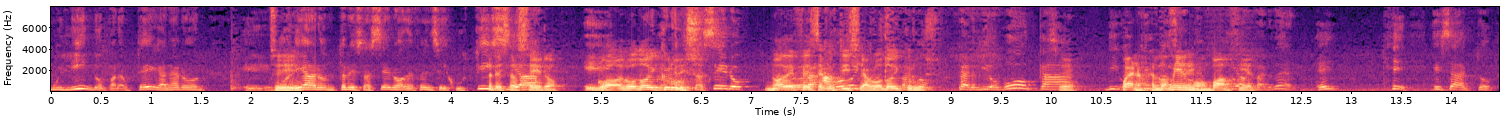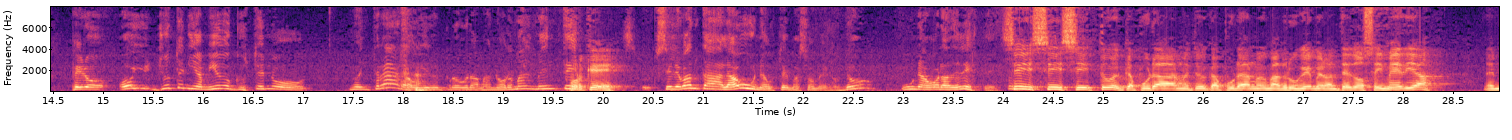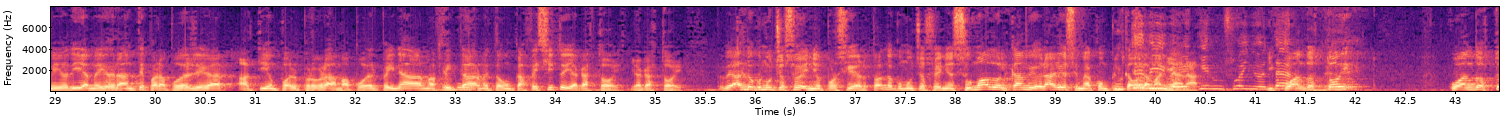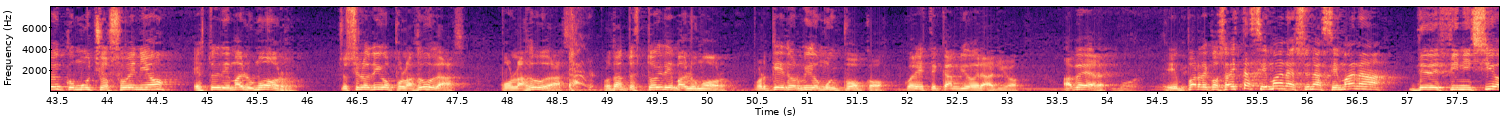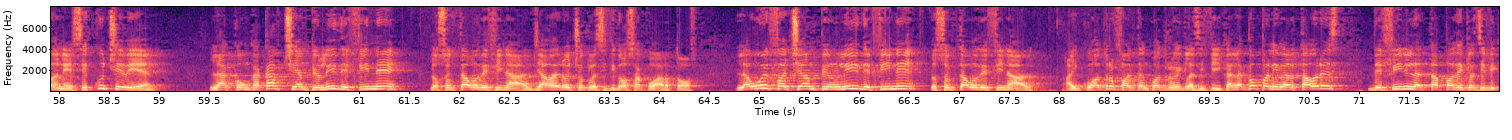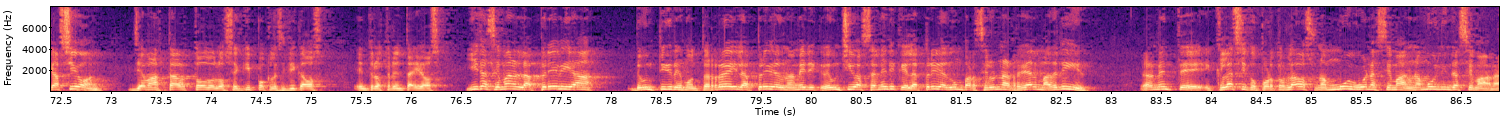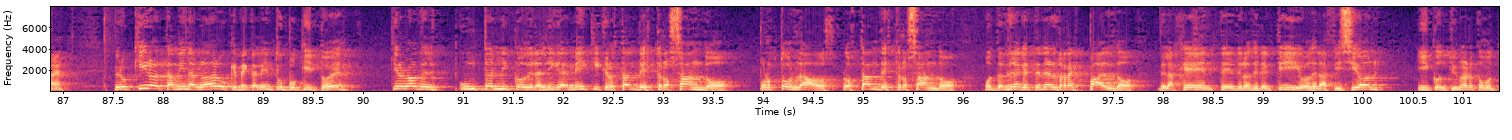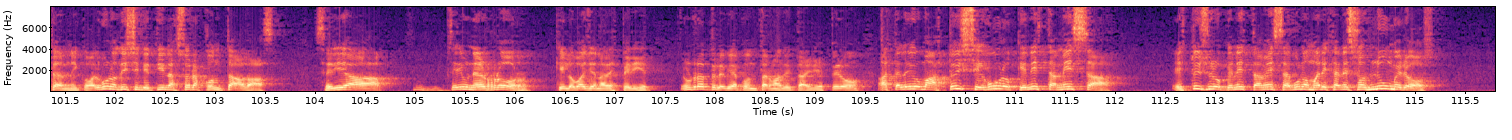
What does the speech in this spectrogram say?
muy lindo para usted, ganaron, eh, golearon 3 a 0 a Defensa y Justicia. 3 a 0. Eh, Godoy Cruz. 3 a 0. No a Defensa y Justicia, Godoy Cruz. Cruz. perdió Boca. Sí. Digo, Bueno, ¿qué es lo mismo, Banfield. perder, eh? Exacto. Pero hoy yo tenía miedo que usted no, no entrara hoy en el programa. Normalmente ¿Por qué? se levanta a la una usted más o menos, ¿no? Una hora del este. Sí, sí, sí, tuve que apurarme, tuve que apurarme, madrugué, me levanté 12 y media del mediodía, media hora antes, para poder llegar a tiempo al programa, poder peinarme, afeitarme, tomar un cafecito y acá estoy, y acá estoy. Ando con mucho sueño, por cierto, ando con mucho sueño. Sumado el cambio de horario se me ha complicado Usted la vive, mañana. tiene un sueño Y cuando estoy, ¿eh? cuando estoy con mucho sueño, estoy de mal humor. Yo se lo digo por las dudas, por las dudas. Por lo tanto, estoy de mal humor, porque he dormido muy poco con este cambio de horario. A ver, eh, un par de cosas. Esta semana es una semana de definiciones. Escuche bien. La CONCACAF Champions League define los octavos de final. Ya va a haber ocho clasificados a cuartos. La UEFA Champions League define los octavos de final. Hay cuatro, faltan cuatro que clasifican. La Copa Libertadores define la etapa de clasificación. Ya van a estar todos los equipos clasificados entre los 32. Y esta semana la previa de un Tigres Monterrey, la previa de un, América, de un Chivas América y la previa de un Barcelona Real Madrid. Realmente clásico por todos lados, una muy buena semana, una muy linda semana. ¿eh? Pero quiero también hablar de algo que me calienta un poquito. ¿eh? Quiero hablar de un técnico de la Liga MX que lo están destrozando por todos lados, lo están destrozando. O tendría que tener el respaldo de la gente, de los directivos, de la afición y continuar como técnico. Algunos dicen que tiene las horas contadas. Sería, sería un error que lo vayan a despedir. En un rato le voy a contar más detalles, pero hasta le digo más, estoy seguro que en esta mesa, estoy seguro que en esta mesa algunos manejan esos números,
